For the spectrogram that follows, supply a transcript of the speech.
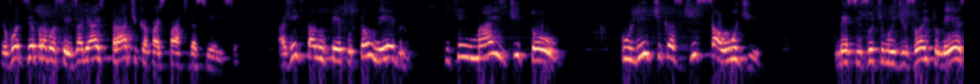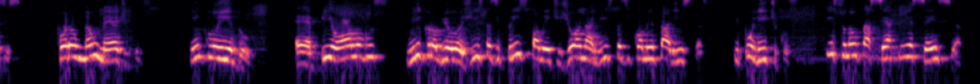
Eu vou dizer para vocês, aliás, prática faz parte da ciência. A gente está num tempo tão negro que quem mais ditou políticas de saúde nesses últimos 18 meses foram não médicos, incluindo é, biólogos, microbiologistas e principalmente jornalistas e comentaristas e políticos. Isso não está certo em essência.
